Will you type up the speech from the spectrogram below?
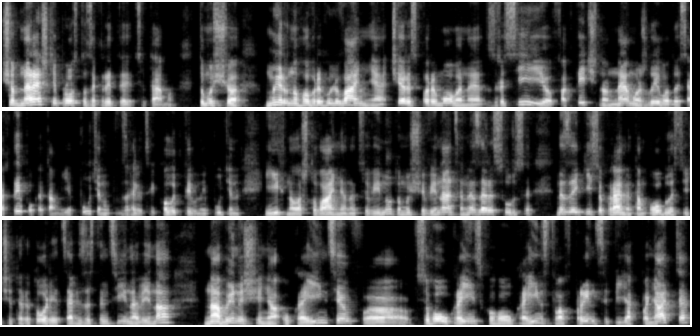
щоб нарешті просто закрити цю тему, тому що мирного врегулювання через перемовини з Росією фактично неможливо досягти, поки там є Путін, взагалі цей колективний Путін і їх налаштування на цю війну, тому що війна це не за ресурси, не за якісь окремі там області чи території. Це екзистенційна війна на винищення українців, е, всього українського українства, в принципі, як поняття.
